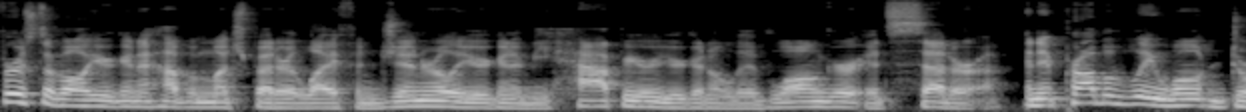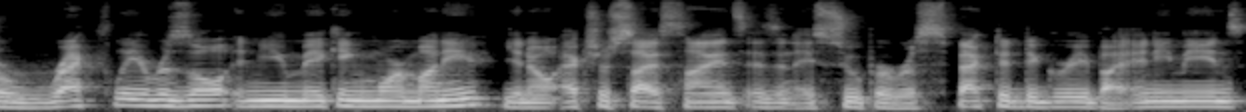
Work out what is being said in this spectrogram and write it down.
First of all, you're gonna have a much better life in general, you're gonna be happier, you're gonna live longer, etc. And it probably won't directly result in you making more money. You know, exercise science isn't a super respected degree by any means,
